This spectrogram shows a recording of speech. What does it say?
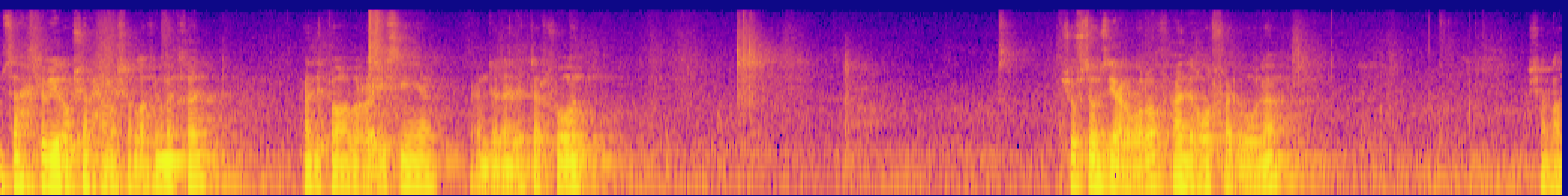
مساحة كبيرة وشرحة ما شاء الله في المدخل. هذه البوابة الرئيسية عندنا الانترفون شوف توزيع الغرف هذه الغرفة الأولى. ما شاء الله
